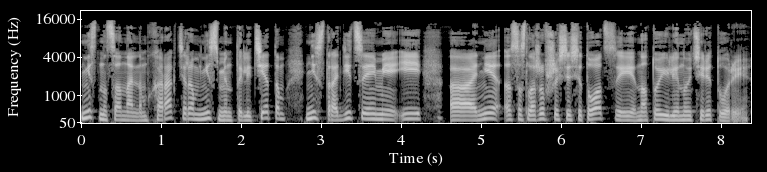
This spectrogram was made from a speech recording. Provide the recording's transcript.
Ни с национальным характером, ни с менталитетом, ни с традициями и э, ни со сложившейся ситуацией на той или иной территории.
